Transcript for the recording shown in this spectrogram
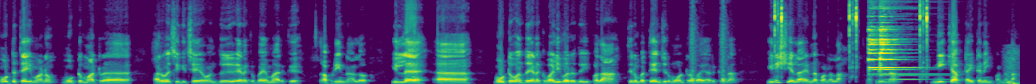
மூட்டு தேய்மானம் மூட்டு மாற்ற அறுவை சிகிச்சையை வந்து எனக்கு பயமாக இருக்குது அப்படின்னாலோ இல்லை மூட்டு வந்து எனக்கு வலி வருது இப்போ தான் திரும்ப தேஞ்சிருமோன்ற பயம் இருக்குன்னா இனிஷியலாக என்ன பண்ணலாம் அப்படின்னா நீ கேப் டைட்டனிங் பண்ணலாம்.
